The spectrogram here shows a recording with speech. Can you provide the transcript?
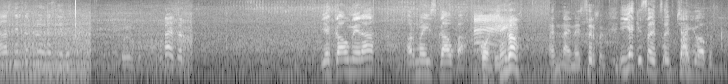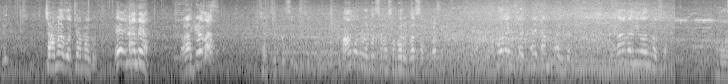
असतील तर आहे सर? एक गाव मेरा और मैं इस गाव का। कोण सिंगम अरे नाही नाही सरपंच या की साहेब साहेब चहा घेऊ आपण चहा मागो चहा मागो ए नाम्या तिकडे बस। चल, चल, बस, बस. हा मोठा बस बस बरं बस बस बोलायचं साहेब काय काम चाललं ना ना निवांत बसा हो,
